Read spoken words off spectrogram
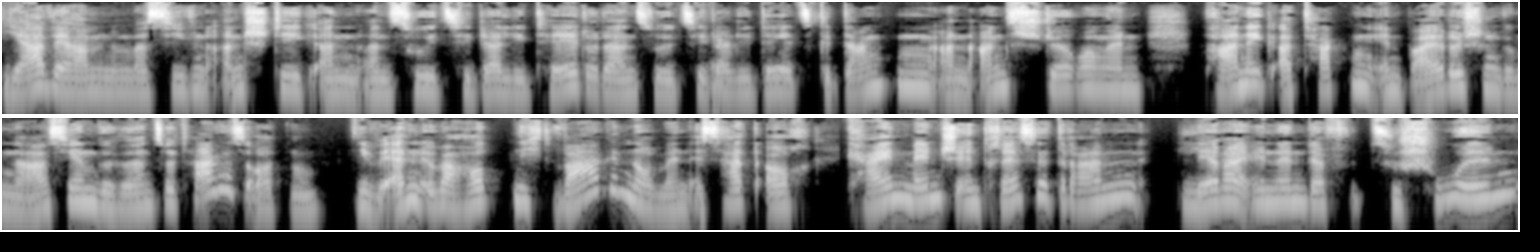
ja, wir haben einen massiven Anstieg an, an Suizidalität oder an Suizidalitätsgedanken, an Angststörungen. Panikattacken in bayerischen Gymnasien gehören zur Tagesordnung. Die werden überhaupt nicht wahrgenommen. Es hat auch kein Mensch Interesse dran, LehrerInnen dafür zu schulen,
